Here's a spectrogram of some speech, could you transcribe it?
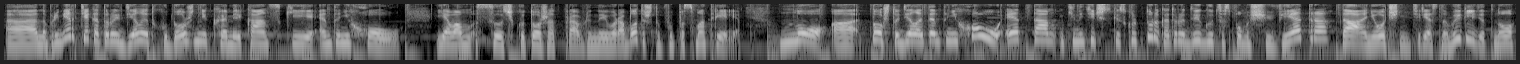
А, например, те, которые делает художник американский Энтони Хоу. Я вам ссылочку тоже отправлю на его работы, чтобы вы посмотрели. Но а, то, что делает Энтони Хоу, это кинетические скульптуры, которые двигаются с помощью ветра. Да, они очень интересно выглядят, но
